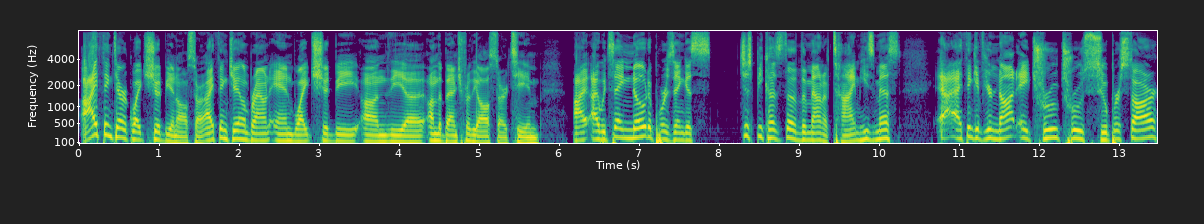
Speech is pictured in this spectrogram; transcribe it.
I think Derrick White should be an All Star. I think Jaylen Brown and White should be on the uh, on the bench for the All Star team. I, I would say no to Porzingis just because of the amount of time he's missed. I think if you're not a true true superstar,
